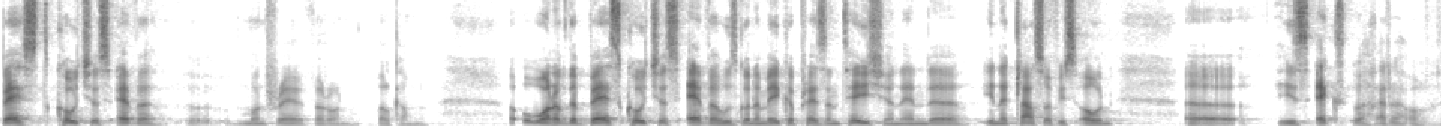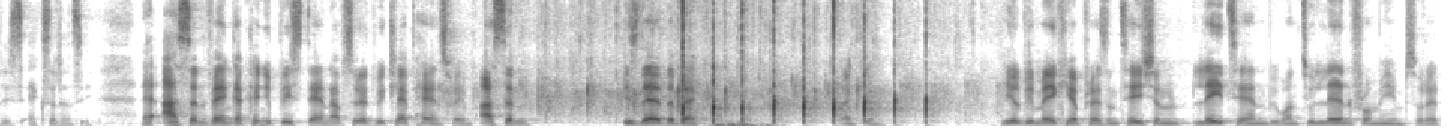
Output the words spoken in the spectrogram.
best coaches ever, uh, Monfrey Veron, welcome. Uh, one of the best coaches ever who's going to make a presentation and uh, in a class of his own, uh, his, ex oh, his Excellency. Uh, Arsene Wenger, can you please stand up so that we clap hands for him? Arsene is there at the back. Thank you. He'll be making a presentation later and we want to learn from him so that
